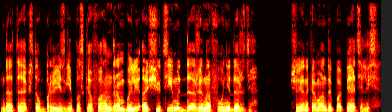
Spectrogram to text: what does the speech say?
Да так, что брызги по скафандрам были ощутимы даже на фоне дождя. Члены команды попятились.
